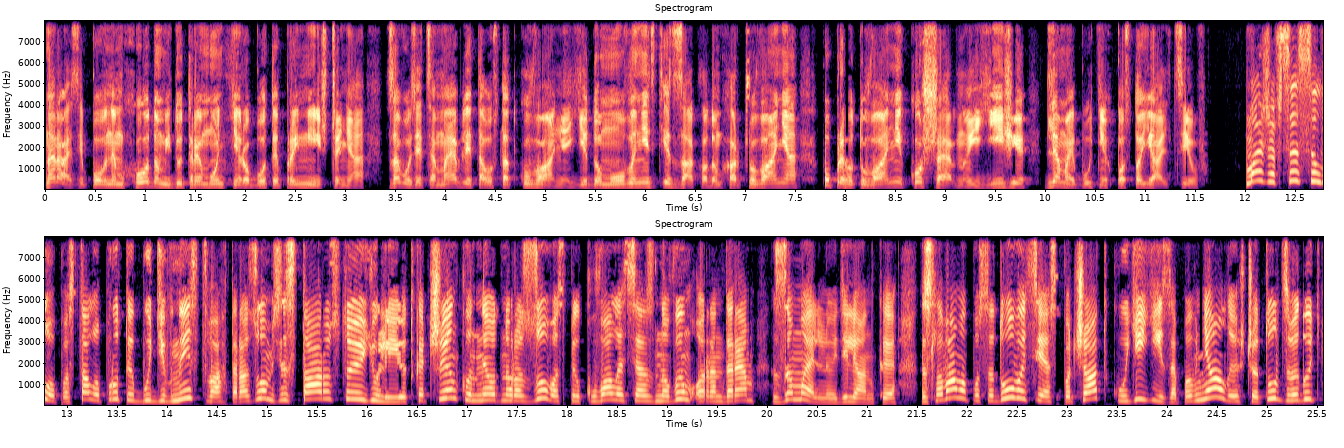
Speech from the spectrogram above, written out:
Наразі повним ходом йдуть ремонтні роботи приміщення, завозяться меблі та устаткування. Є домовленість із закладом харчування по приготуванні кошерної їжі для майбутніх постояльців. Майже все село постало проти будівництва та разом зі старостою Юлією Ткаченко неодноразово спілкувалися з новим орендарем земельної ділянки. За словами посадовиці, спочатку її запевняли, що тут зведуть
